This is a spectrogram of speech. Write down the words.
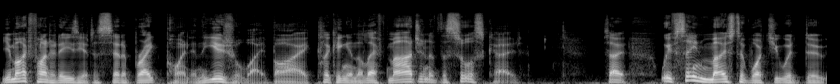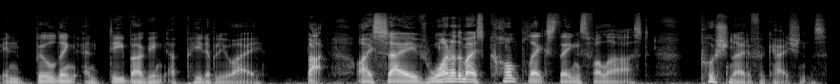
You might find it easier to set a breakpoint in the usual way by clicking in the left margin of the source code. So we've seen most of what you would do in building and debugging a PWA. But I saved one of the most complex things for last, push notifications.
